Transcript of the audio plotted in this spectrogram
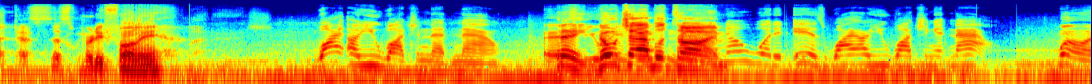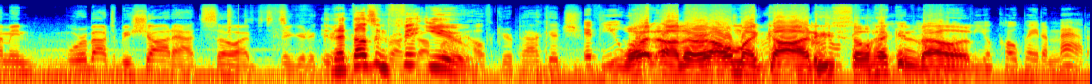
step that's- that's pretty funny. of these letters. Why are you watching that now? It's Hey, no tablet day. time. I know what it is. Why are you watching it now? Well, I mean, we're about to be shot at, so I figured it. That couldn't hurt to doesn't fit you. Healthcare package. If you What on earth? Oh my God, he's so heckin' valid. Your copay to matter.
